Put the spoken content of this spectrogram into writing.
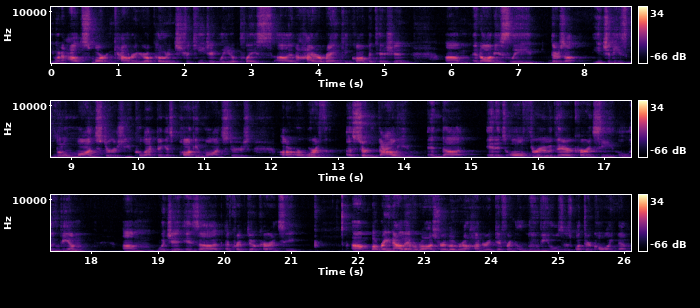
You want to outsmart and counter your opponent strategically to place uh, in a higher ranking competition. Um, and obviously, there's a each of these little monsters you collect. I guess pocket monsters are, are worth a certain value, and uh, and it's all through their currency Illuvium um, which is a, a cryptocurrency. Um, but right now they have a roster of over 100 different Illuvials, is what they're calling them,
